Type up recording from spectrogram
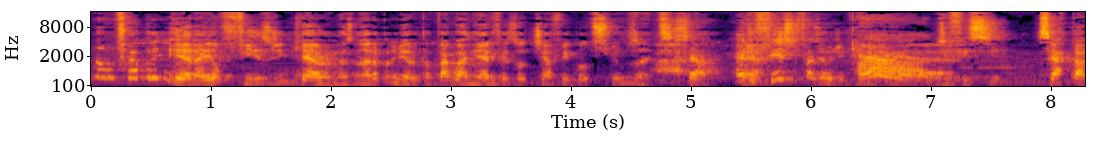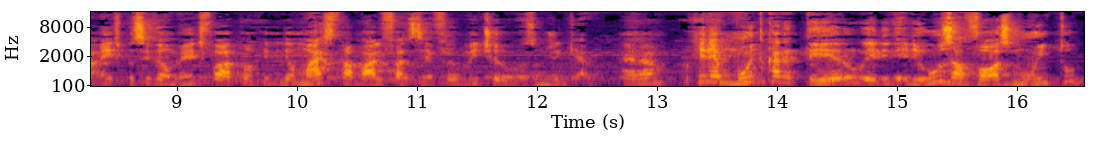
Não foi a primeira, eu fiz Jim Carrey, mas não era a primeira. O Tata Guarnieri fez, tinha feito outros filmes antes. certo. É, é. difícil fazer o Jim Carrey? Ah, é... difícil. Certamente, possivelmente, foi o ator que me deu mais trabalho fazer, foi o mentiroso no Jim Carrey. É mesmo? Porque ele é muito careteiro, ele, ele usa a voz muito,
